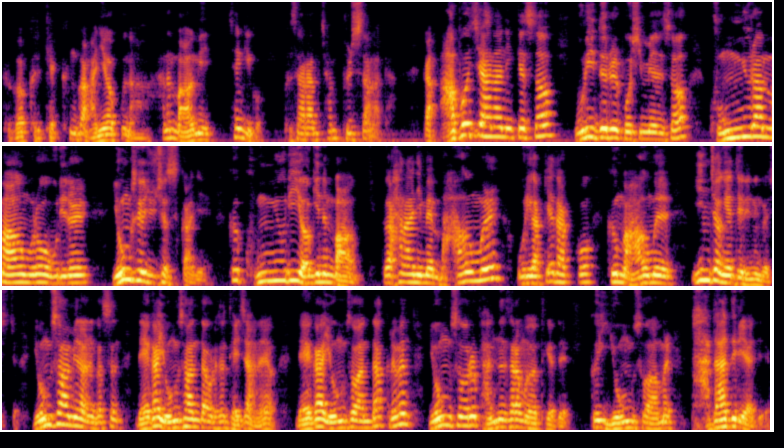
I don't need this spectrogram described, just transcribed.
그거 그렇게 큰 거 아니었구나 하는 마음이 생기고 그 사람 참 불쌍하다. 그러니까 아버지 하나님께서 우리들을 보시면서 국률한 마음으로 우리를 용서해 주셨을 거 아니에요. 그 국률이 여기는 마음, 그 하나님의 마음을 우리가 깨닫고 그 마음을 인정해 드리는 것이죠. 용서함이라는 것은 내가 용서한다고 해서 되지 않아요. 내가 용서한다? 그러면 용서를 받는 사람은 어떻게 돼요? 그 용서함을 받아들여야 돼요.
